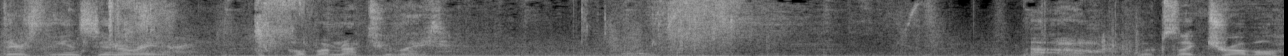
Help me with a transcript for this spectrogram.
There's the incinerator. Hope I'm not too late. Uh-oh, looks like trouble.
